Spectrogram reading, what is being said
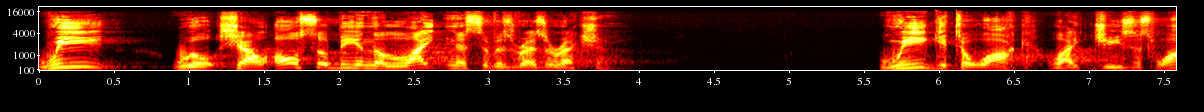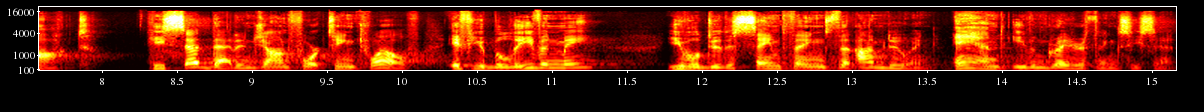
we will, shall also be in the likeness of his resurrection. We get to walk like Jesus walked. He said that in John 14, 12. If you believe in me, you will do the same things that I'm doing, and even greater things, he said,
